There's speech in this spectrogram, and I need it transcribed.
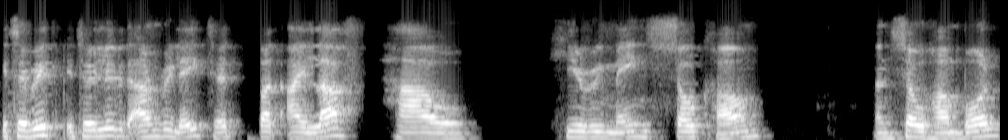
it's a bit, it's a little bit unrelated, but I love how he remains so calm and so humble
